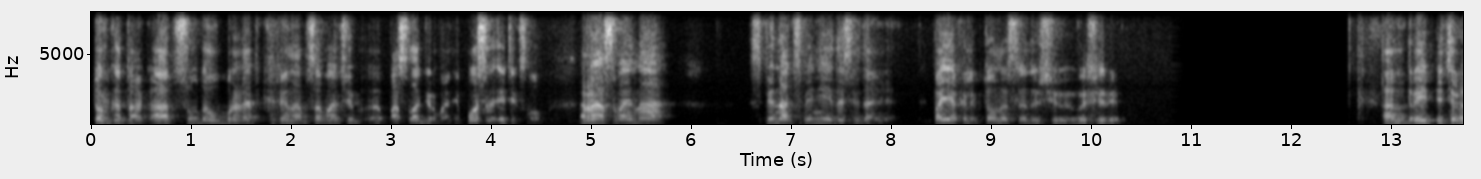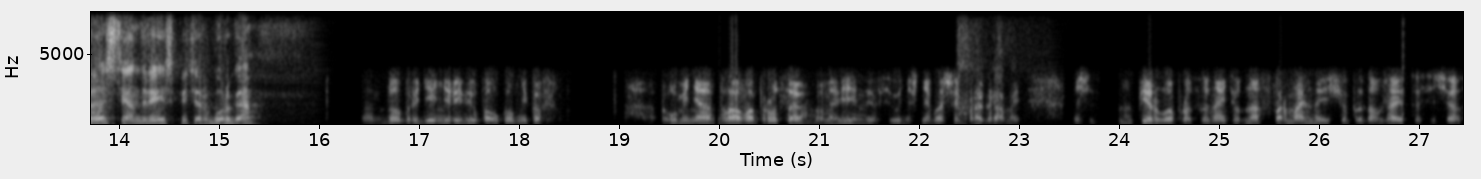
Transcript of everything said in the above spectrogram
Только так. А отсюда убрать к хренам собачьим э, посла Германии. После этих слов. Раз война, спина к спине и до свидания. Поехали. Кто у нас следующий в эфире? Андрей Петербург. Здравствуйте, Андрей из Петербурга. Добрый день, ревью полковников у меня два вопроса, навеянные сегодняшней вашей программой. Значит, первый вопрос. Вы знаете, у нас формально еще продолжается сейчас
